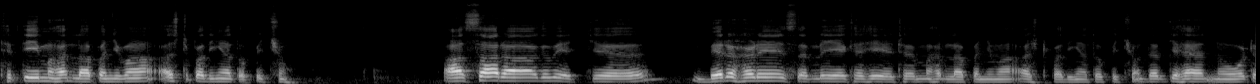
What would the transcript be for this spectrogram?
ਥਿੱਤੀ ਮਹੱਲਾ ਪੰਜਵਾਂ, ਅਸ਼ਟਪਦੀਆਂ ਤੋਂ ਪਿੱਛੋਂ। ਆਸਾ ਰਾਗ ਵਿੱਚ ਬਿਰਹੜੇ ਸਰਲੇਖ ਹੇਠ ਮਹੱਲਾ ਪੰਜਵਾਂ, ਅਸ਼ਟਪਦੀਆਂ ਤੋਂ ਪਿੱਛੋਂ ਦਰਜ ਹੈ। ਨੋਟ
